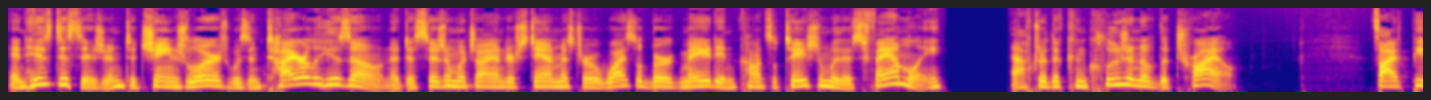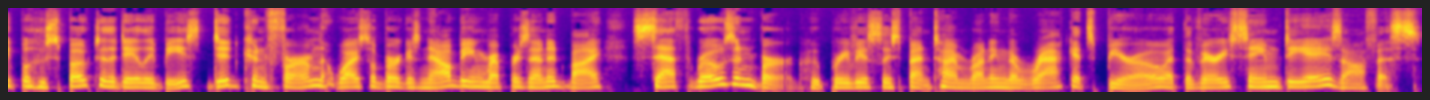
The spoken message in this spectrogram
and his decision to change lawyers was entirely his own, a decision which I understand Mr. Weisselberg made in consultation with his family after the conclusion of the trial. Five people who spoke to the Daily Beast did confirm that Weisselberg is now being represented by Seth Rosenberg, who previously spent time running the Rackets Bureau at the very same DA's office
